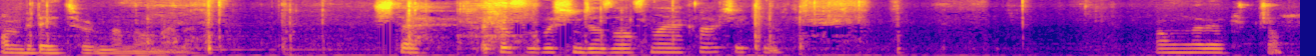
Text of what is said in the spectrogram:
11'de yatıyorum ben normalde. İşte akılsız başın cezasına ayaklar çekiyor. Ben bunları oturacağım.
